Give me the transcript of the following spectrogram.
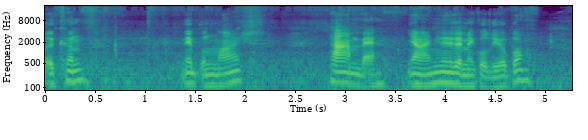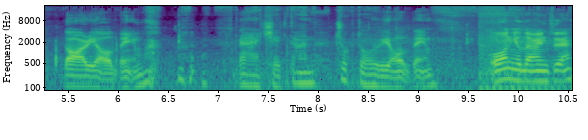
Bakın ne bunlar? Pembe. Yani ne demek oluyor bu? Doğru yoldayım. Gerçekten çok doğru yoldayım. 10 yıl önce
